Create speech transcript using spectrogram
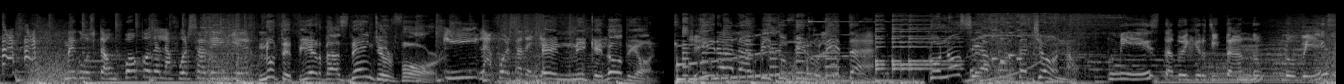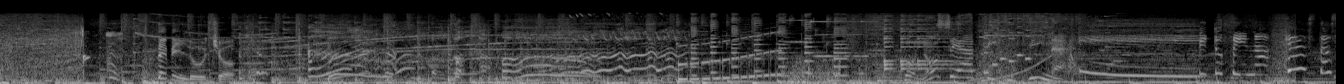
Me gusta un poco de la Fuerza Danger No te pierdas Danger Force y la Fuerza Danger. en Nickelodeon. Gira la pitufiruleta. Conoce a Fortachón. Me he estado ejercitando, ¿lo ves? Debilucho. Conoce a Pitufina. Pitufina, ¿qué estás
